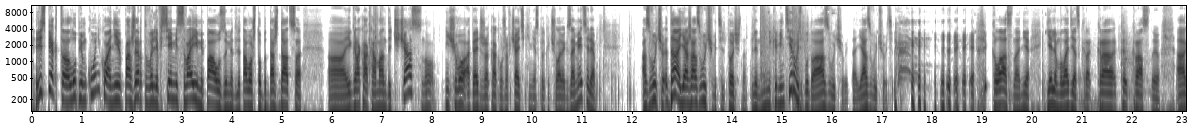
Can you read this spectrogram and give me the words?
Респект э, Лупим Куньку. Они пожертвовали всеми своими паузами для того, чтобы дождаться э, игрока команды Чичас. Но ничего, опять же, как уже в чатике несколько человек заметили. Озвучивать. Да, я же озвучиватель, точно. Блин, не комментировать буду, а озвучивать. Да, я озвучиватель. Классно, не. Геля молодец, красную. А,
